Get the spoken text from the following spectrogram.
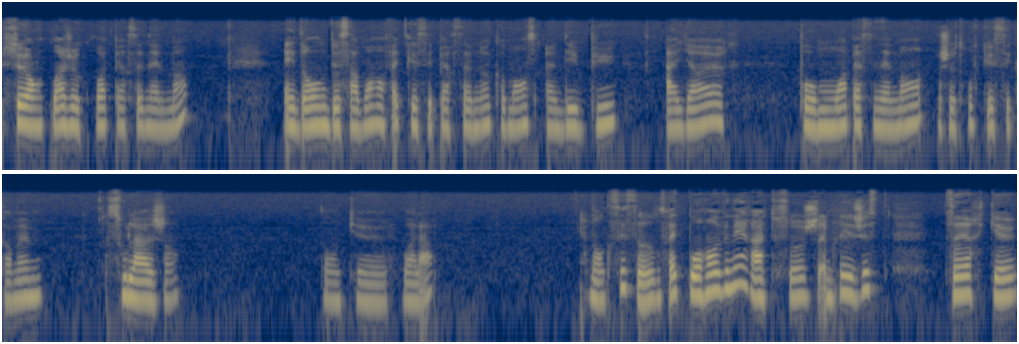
ce en quoi je crois personnellement. Et donc de savoir en fait que ces personnes-là commencent un début ailleurs, pour moi personnellement, je trouve que c'est quand même soulageant. Donc voilà. Donc c'est ça. En fait, pour revenir à tout ça, j'aimerais juste dire que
